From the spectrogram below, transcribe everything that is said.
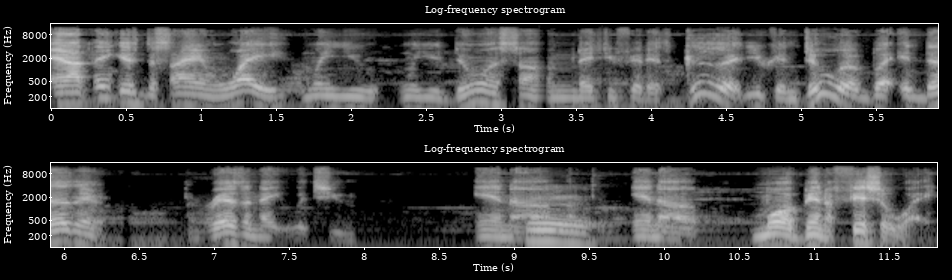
and I think it's the same way when you when you're doing something that you feel is good, you can do it, but it doesn't resonate with you in a Mm. in a more beneficial way.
